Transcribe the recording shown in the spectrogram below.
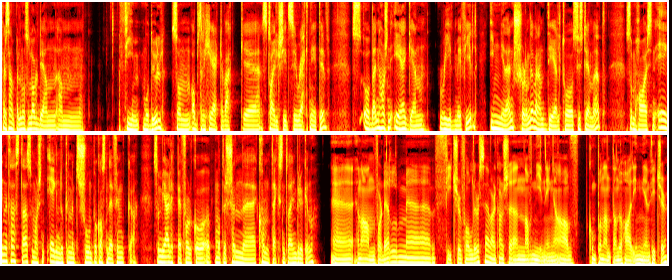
For eksempel nå så lagde jeg en, en theme-modul som abstraherte vekk eh, stylesheets i React Native, og den har sin egen readme-fil inni den, selv om det er bare en del av systemet ditt, som har sine egne tester, som har sin egen dokumentasjon på hvordan det funker, som hjelper folk å på en måte skjønne konteksten av den bruken. Da. Eh, en annen fordel med feature folders er vel kanskje navngivninga av komponentene du har inni en feature.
